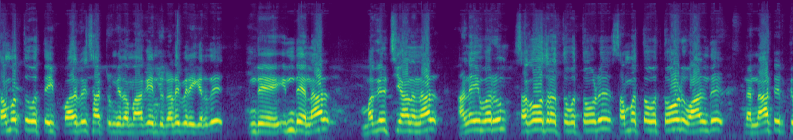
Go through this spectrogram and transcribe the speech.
சமத்துவத்தை பறைசாற்றும் விதமாக இன்று நடைபெறுகிறது. இந்த இந்த நாள் மகிழ்ச்சியான நாள். அனைவரும் சகோதரத்துவத்தோடு சமத்துவத்தோடு வாழ்ந்து இந்த நாட்டிற்கு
